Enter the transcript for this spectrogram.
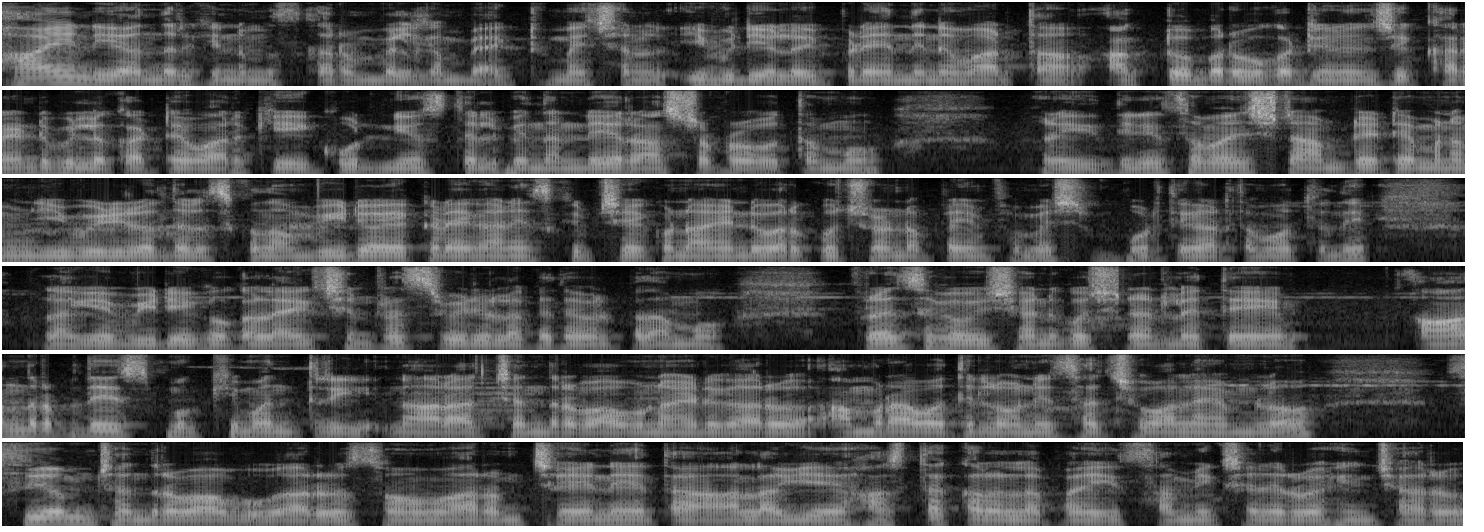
Hi అండి అందరికీ నమస్కారం. Welcome back to my channel. ఈ వీడియోలో ఇప్పుడే అందిన వార్త అక్టోబర్ ఒకటి నుంచి కరెంటు బిల్లు కట్టే వారికి గుడ్ న్యూస్ తెలిపిందండి రాష్ట్ర ప్రభుత్వము. మరి దీనికి సంబంధించిన అప్డేటే మనం ఈ వీడియోలో తెలుసుకుందాం. వీడియో ఎక్కడే కానీ స్కిప్ చేయకుండా ఎండ్ వరకు చూడటంపై ఇన్ఫర్మేషన్ పూర్తిగా అర్థమవుతుంది. అలాగే వీడియోకి ఒక లైక్ చేయండి ఫ్రెండ్స్. వీడియోలోకి అయితే వెళ్ళిపోదాము. ఫ్రెండ్స్ ఒక విషయానికి వచ్చినట్లయితే ఆంధ్రప్రదేశ్ ముఖ్యమంత్రి నారా చంద్రబాబు నాయుడు గారు అమరావతిలోని సచివాలయంలో సీఎం చంద్రబాబు గారు సోమవారం చేనేత అలాగే హస్తకళలపై సమీక్ష నిర్వహించారు.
